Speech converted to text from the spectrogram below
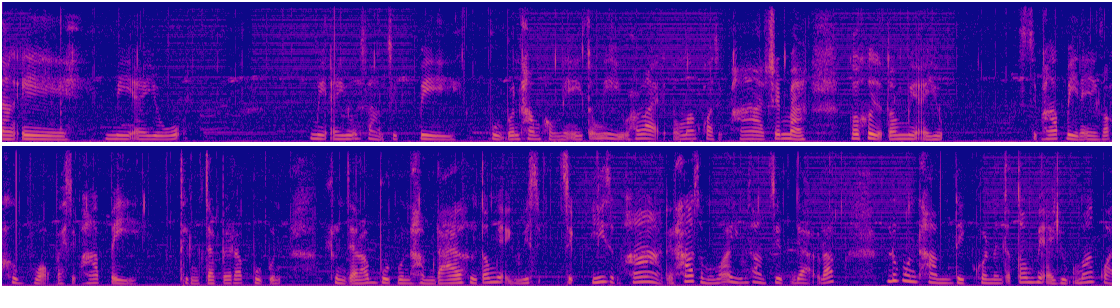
นางเอมีอายุ มีอายุ 30 ปีบุตรบุญธรรมของนางเอต้องมีอายุเท่าไหร่ต้องมากกว่า 15 ใช่ไหมก็คือจะต้องมีอายุ 15 ปีนั่นเองก็คือบวกไป 15 ปี ถึงจะไปรับบุตรบุญ ถึงจะรับบุตรบุญธรรมได้ก็คือต้องมีอายุ20 25 แต่ถ้าสมมติว่าอายุ 30 อยากรับลูกบุญธรรมเด็กคนนั้นจะต้องมีอายุมากกว่า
